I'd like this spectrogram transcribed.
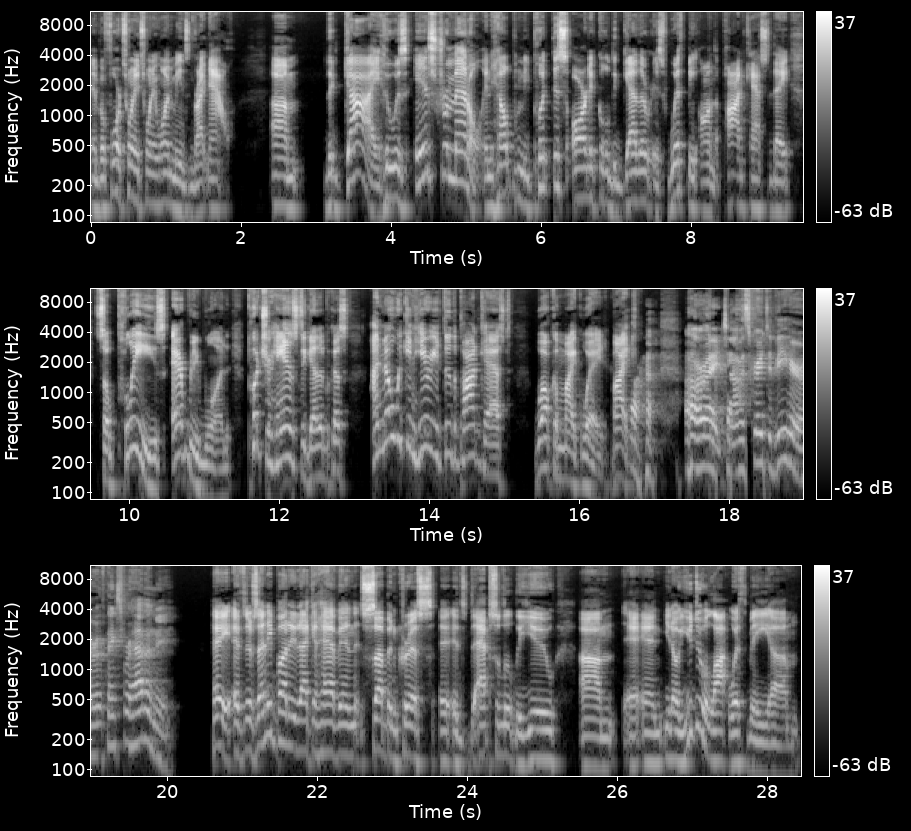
And before 2021 means right now. Um, the guy who was instrumental in helping me put this article together is with me on the podcast today. So please, everyone, put your hands together because I know we can hear you through the podcast. Welcome, Mike Wade. Mike. All right, Tom. It's great to be here. Thanks for having me. Hey, if there's anybody that I can have in sub and Chris, it's absolutely you. Um, and, and, you know, you do a lot with me um,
